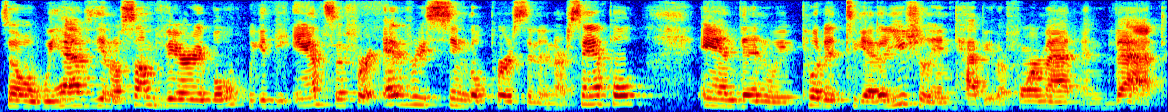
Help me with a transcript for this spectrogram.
So we have, you know, some variable, we get the answer for every single person in our sample, and then we put it together, usually in tabular format, and that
